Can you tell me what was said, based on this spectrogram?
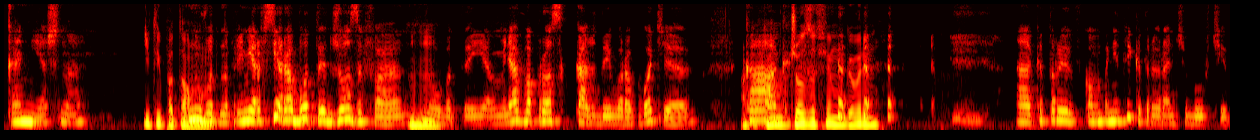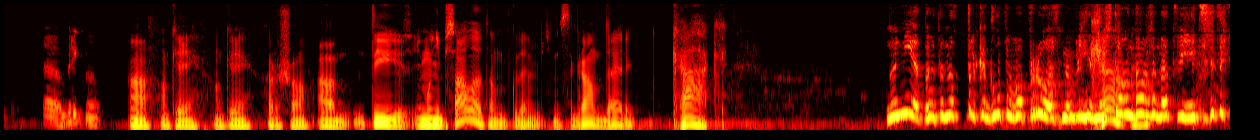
Конечно. И ты потом... Ну вот, например, все работы Джозефа, угу. ну вот и у меня вопрос к каждой его работе. О как? каком Джозефе мы говорим? А, который в Company 3, который раньше был в чит, э, Брикнул. А, окей, окей, хорошо. А ты ему не писала там куда-нибудь в Инстаграм, да, или как? Ну нет, ну это настолько глупый вопрос, ну блин, ну что он должен ответить?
